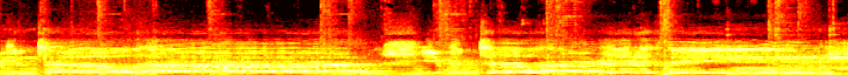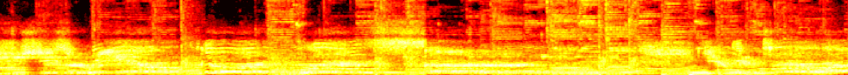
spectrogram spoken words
can tell her, you can tell her anything. She's a real good listener. You can tell her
